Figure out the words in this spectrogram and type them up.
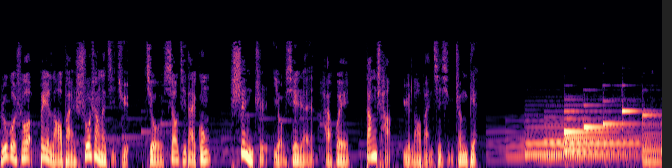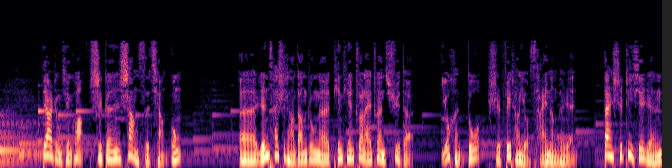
如果说被老板说上了几句，就消极怠工，甚至有些人还会当场与老板进行争辩。第二种情况是跟上司抢功，呃，人才市场当中呢，天天转来转去的有很多是非常有才能的人，但是这些人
